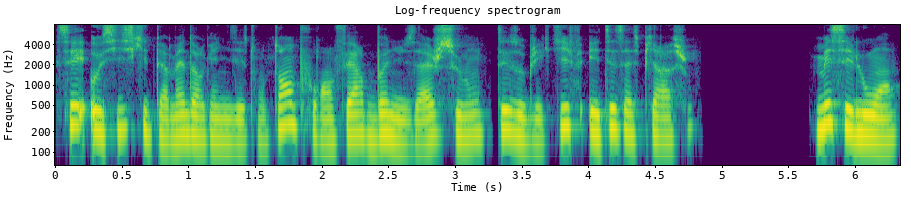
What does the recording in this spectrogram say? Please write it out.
C'est aussi ce qui te permet d'organiser ton temps pour en faire bon usage selon tes objectifs et tes aspirations. Mais c'est loin,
